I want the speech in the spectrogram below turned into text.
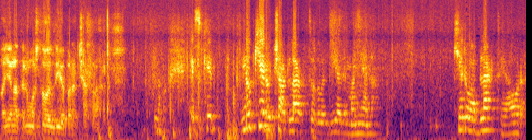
Mañana tenemos todo el día para charlar. No, es que no quiero charlar todo el día de mañana. Quiero hablarte ahora.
